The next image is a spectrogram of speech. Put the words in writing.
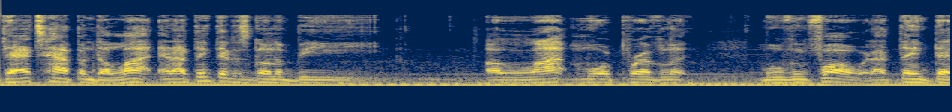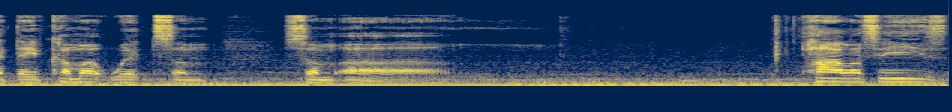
that's happened a lot. And I think that it's going to be a lot more prevalent moving forward. I think that they've come up with some some uh, policies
